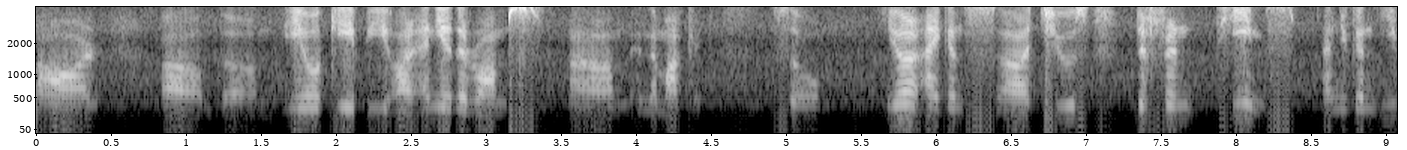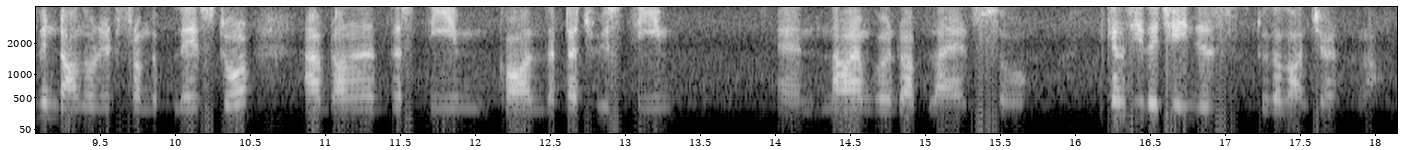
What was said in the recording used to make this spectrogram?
or uh, the AOKP or any other ROMs um, in the market. So here I can uh, choose different themes and you can even download it from the Play Store. I've downloaded this theme called the TouchWiz theme and now I'm going to apply it. So you can see the changes to the launcher now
